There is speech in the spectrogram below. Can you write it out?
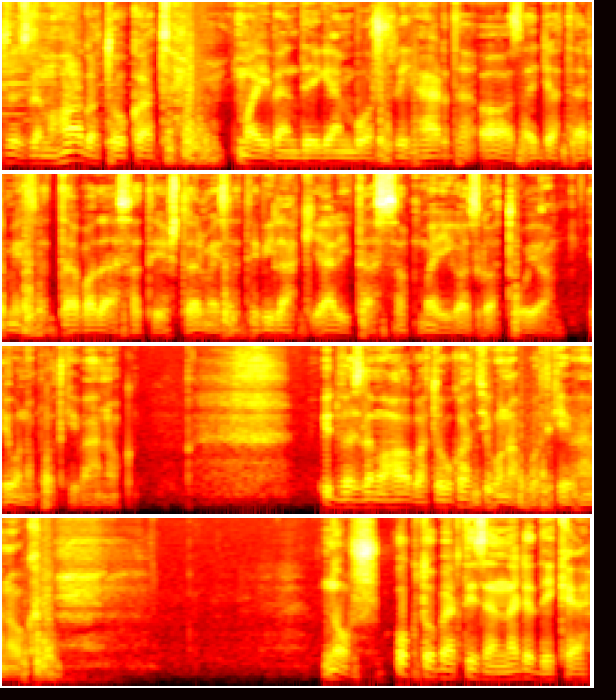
Üdvözlöm a hallgatókat! Mai vendégem Bors Rihárd, az Egy a Természettel Vadászati és Természeti Világkiállítás szakmai igazgatója. Jó napot kívánok! Üdvözlöm a hallgatókat, jó napot kívánok! Nos, október 14-e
